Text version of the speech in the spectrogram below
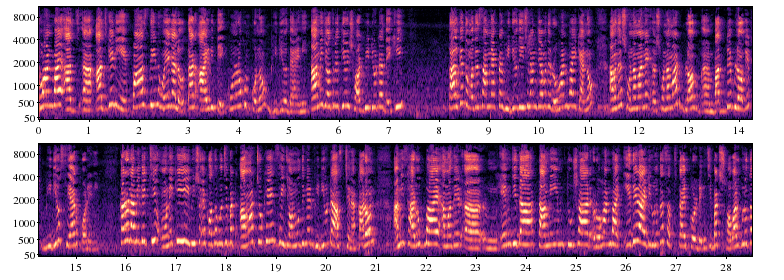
রোহান ভাই আজ আজকে নিয়ে পাঁচ দিন হয়ে গেল তার আইডিতে কোনো রকম কোনো ভিডিও দেয়নি। আমি যথারীতি ওই শর্ট ভিডিওটা দেখি। কালকে তোমাদের সামনে একটা ভিডিও দিয়েছিলাম যে আমাদের রোহান ভাই কেন আমাদের সোনামানে, সোনামার ব্লগ বার্থডে ব্লগের ভিডিও শেয়ার করেনি। কারণ আমি দেখছি অনেকেই এই বিষয়ে কথা বলছে, বাট আমার চোখে সেই জন্মদিনের ভিডিওটা আসছে না। কারণ আমি শাহরুখ ভাই, আমাদের এমজিদা, তামিম, তুষার, রোহান ভাই, এদের আইডিগুলোকে সাবস্ক্রাইব করে রেখেছি বাট সবারগুলো তো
